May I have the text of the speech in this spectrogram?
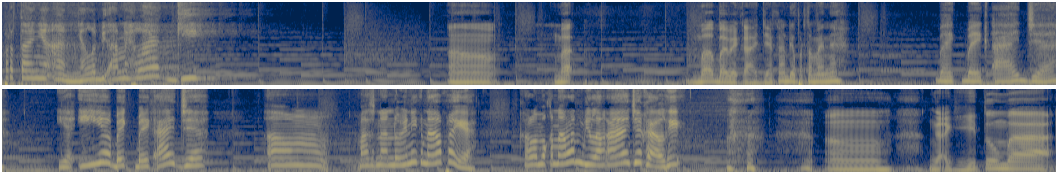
pertanyaannya lebih aneh lagi. Eh, mbak, mbak baik-baik aja kan di apartemennya? Baik-baik aja. Ya iya baik-baik aja. Em, Mas Nando ini kenapa ya? Kalau mau kenalan bilang aja kali. Eh, nggak gitu mbak.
